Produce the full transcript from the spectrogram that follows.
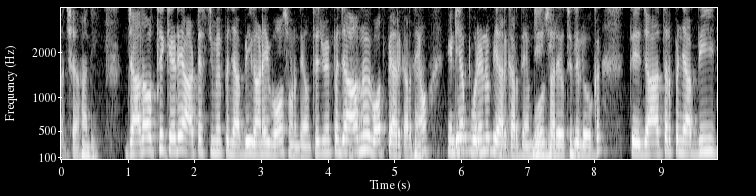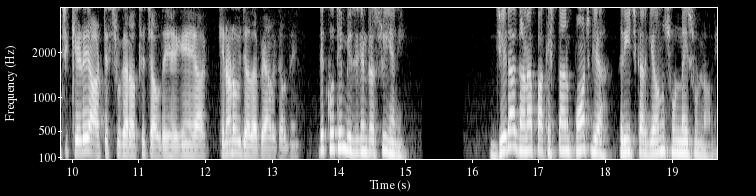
ਅੱਛਾ। ਹਾਂਜੀ। ਜ਼ਿਆਦਾ ਉੱਥੇ ਕਿਹੜੇ ਆਰਟਿਸਟ ਜਿਵੇਂ ਪੰਜਾਬੀ ਗਾਣੇ ਵੀ ਬਹੁਤ ਸੁਣਦੇ ਆ ਉੱਥੇ ਜਿਵੇਂ ਪੰਜਾਬ ਨੂੰ ਵੀ ਬਹੁਤ ਪਿਆਰ ਕਰਦੇ ਆ ਇੰਡੀਆ ਪੂਰੇ ਨੂੰ ਪਿਆਰ ਕਰਦੇ ਆ ਬਹੁਤ ਸਾਰੇ ਉੱਥੇ ਦੇ ਲੋਕ। ਤੇ ਜ਼ਿਆਦਾਤਰ ਪੰਜਾਬੀ ਚ ਕਿਹੜੇ ਆਰਟਿਸਟ ਵਗੈਰਾ ਉੱਥੇ ਚੱਲਦੇ ਹੈਗੇ ਆ ਜਾਂ ਕਿਹਨਾਂ ਨੂੰ ਵੀ ਜ਼ਿਆਦਾ ਪਿਆਰ ਕਰਦੇ ਆ? ਦੇਖੋ ਉੱਥੇ 뮤직 ਇੰਡਸਟਰੀ ਹੈ ਨਹੀਂ। ਜਿਹੜਾ ਗਾਣਾ ਪਾਕਿਸਤਾਨ ਪਹੁੰਚ ਗਿਆ ਰੀਚ ਕਰ ਗਿਆ ਉਹਨੂੰ ਸੁਣਨਾ ਹੀ ਸੁਣਨਾ ਉਹਨੇ।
